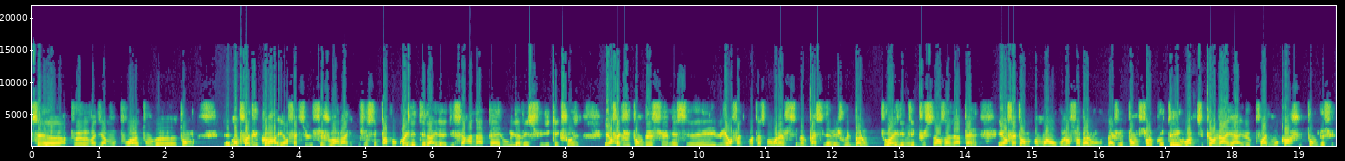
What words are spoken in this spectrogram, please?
tu sais euh, un peu, on va dire mon poids tombe, euh, tombe, mon poids du corps. Et en fait ce, joueur-là, je sais pas pourquoi il était là. Il avait dû faire un appel ou il avait suivi quelque chose. Et en fait je lui tombe dessus, mais c'est lui en fin de compte à ce moment-là, je sais même pas s'il avait joué le ballon. Tu vois, il était plus dans un appel. Et en fait en, en- moi en roulant sur le ballon, bah, je tombe sur le côté ou un petit peu en arrière et le poids de mon corps, je lui tombe dessus.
